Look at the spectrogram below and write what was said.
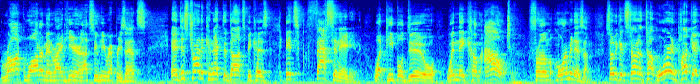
Rock Waterman right here. That's who he represents. And just try to connect the dots because it's fascinating what people do when they come out from Mormonism. So we can start on the top. Warren Puckett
